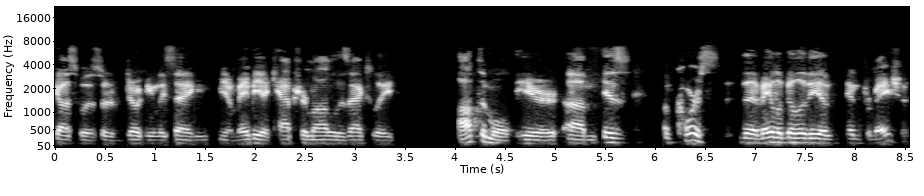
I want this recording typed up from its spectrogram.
Gus was sort of jokingly saying, you know, maybe a capture model is actually optimal here, um, is of course the availability of information,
